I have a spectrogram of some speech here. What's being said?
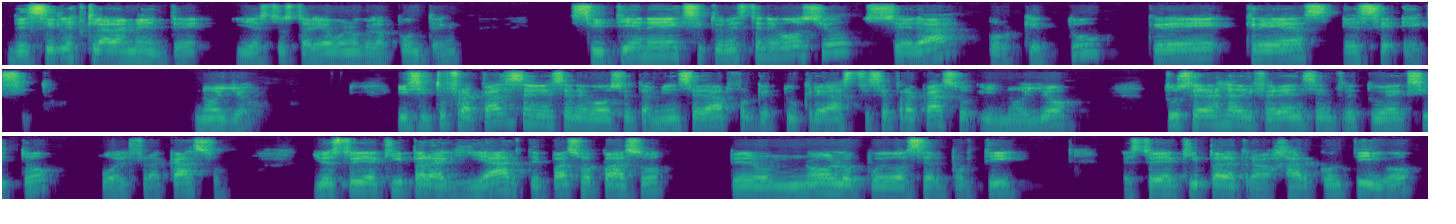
decirles claramente y esto estaría bueno que lo apunten, si tiene éxito en este negocio, será porque tú creas ese éxito, no yo. Y si tú fracasas en ese negocio, también será porque tú creaste ese fracaso y no yo. Tú serás la diferencia entre tu éxito o el fracaso. Yo estoy aquí para guiarte paso a paso, pero no lo puedo hacer por ti. Estoy aquí para trabajar contigo,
